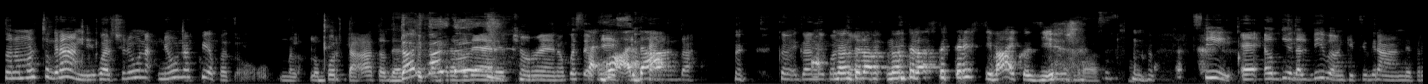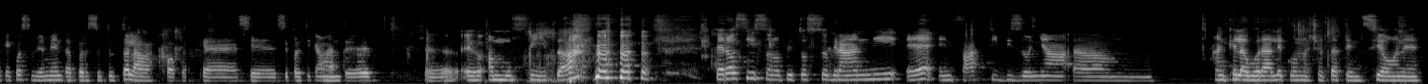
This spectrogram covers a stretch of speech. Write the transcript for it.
Sono molto grandi, guarda, ce n'è una, ne ho una qui, ho fatto, l'ho portata, ho detto, dai, dai, dai. vedere più o meno. Questa è eh, guarda, come grande eh, non, te lo, non te lo aspetteresti mai così. sì, e oddio, dal vivo è anche più grande, perché questo ovviamente ha perso tutta l'acqua, perché si è, si è praticamente eh, è ammuffita. Però sì, sono piuttosto grandi e infatti bisogna um, anche lavorarle con una certa attenzione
